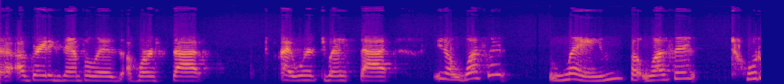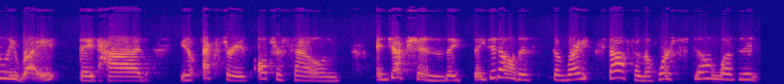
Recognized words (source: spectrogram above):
a great example is a horse that I worked with that, you know, wasn't lame, but wasn't totally right. They'd had, you know, x-rays, ultrasounds, injections. They, they did all this, the right stuff, and the horse still wasn't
